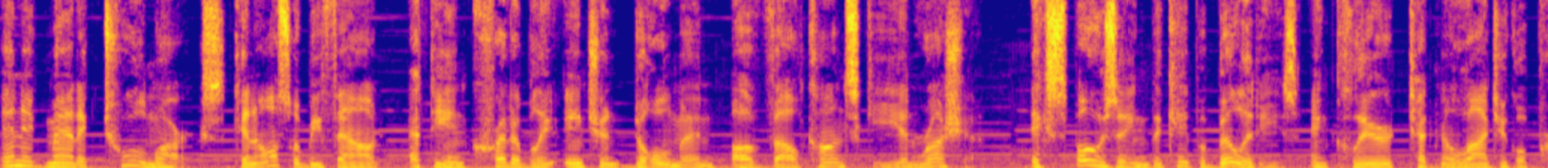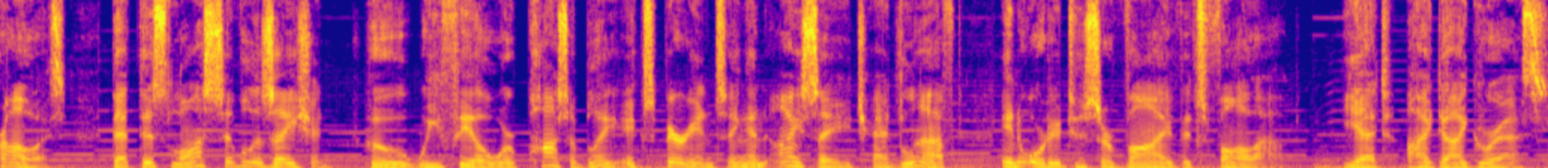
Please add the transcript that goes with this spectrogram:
enigmatic tool marks can also be found at the incredibly ancient dolmen of Volkonsky in Russia, exposing the capabilities and clear technological prowess that this lost civilization, who we feel were possibly experiencing an ice age, had left in order to survive its fallout. Yet I digress.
